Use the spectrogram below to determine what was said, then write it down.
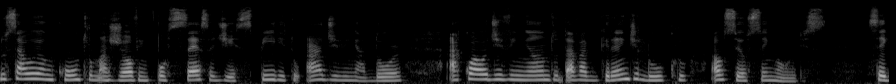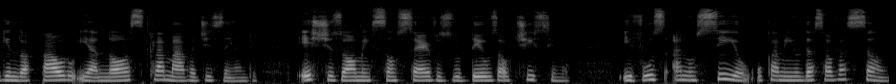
nos saiu ao encontro uma jovem possessa de espírito adivinhador, a qual, adivinhando, dava grande lucro aos seus senhores. Seguindo a Paulo e a nós, clamava, dizendo: Estes homens são servos do Deus Altíssimo e vos anunciam o caminho da salvação.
